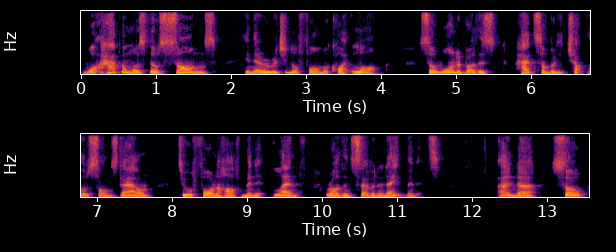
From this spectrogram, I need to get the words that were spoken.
what happened was those songs in their original form were quite long, so Warner Brothers had somebody chop those songs down to a four and a half minute length rather than seven and eight minutes. And uh, so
